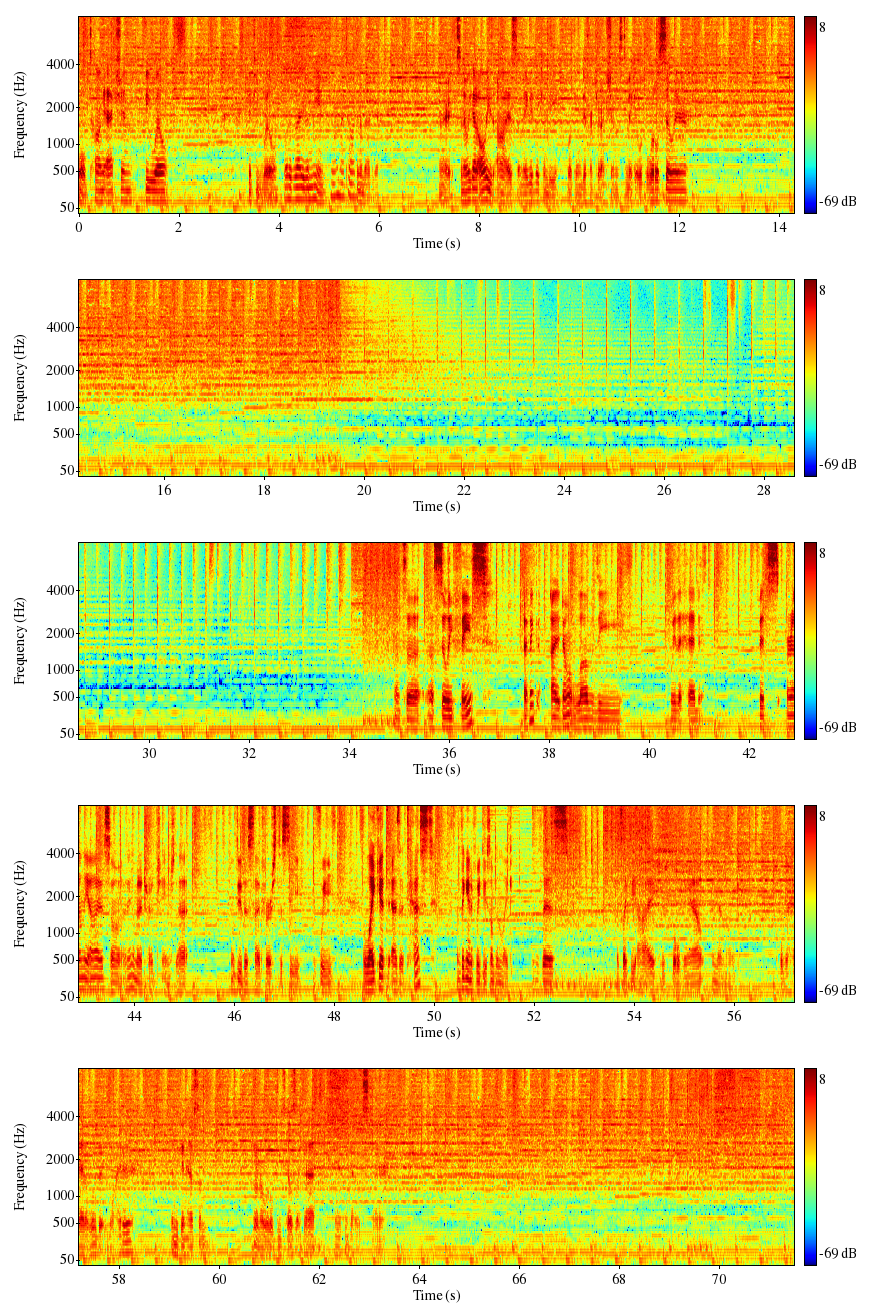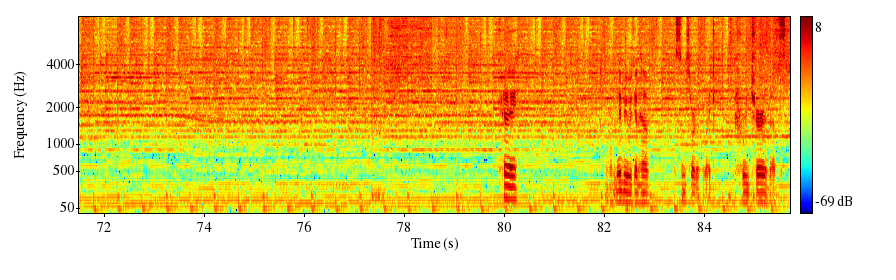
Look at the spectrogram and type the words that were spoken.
Little tongue action, if you will. If you will. What does that even mean? What am I talking about here? Alright, so now we got all these eyes, so maybe they can be looking different directions to make it look a little sillier. That's a, a silly face. I think I don't love the way the head fits around the eyes, so I think I'm going to try to change that. We'll do this side first to see if we like it as a test. I'm thinking if we do something like this, it's like the eye is bulging out, and then like pull the head a little bit wider, then we can have some, I don't know, little details like that. And I think that looks better. Okay. Well, maybe we can have some sort of like creature that's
